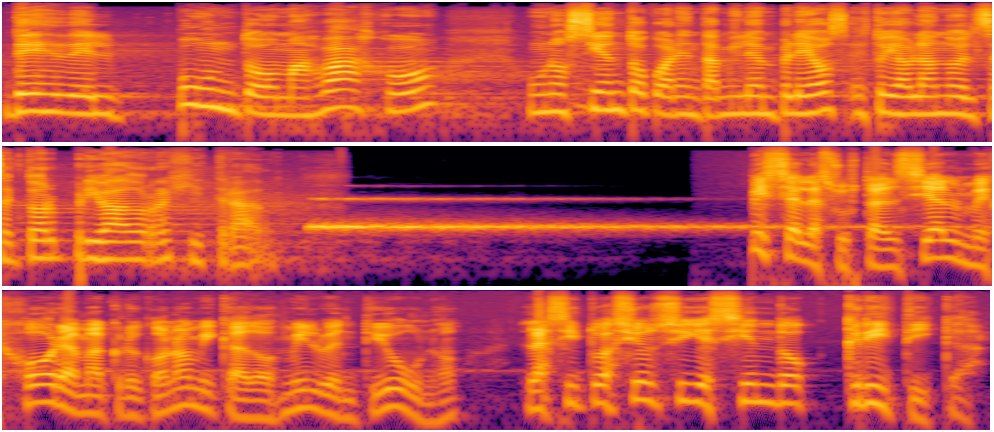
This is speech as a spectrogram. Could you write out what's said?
desde el punto más bajo unos 140.000 empleos, estoy hablando del sector privado registrado. Pese a la sustancial mejora macroeconómica 2021, la situación sigue siendo crítica,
